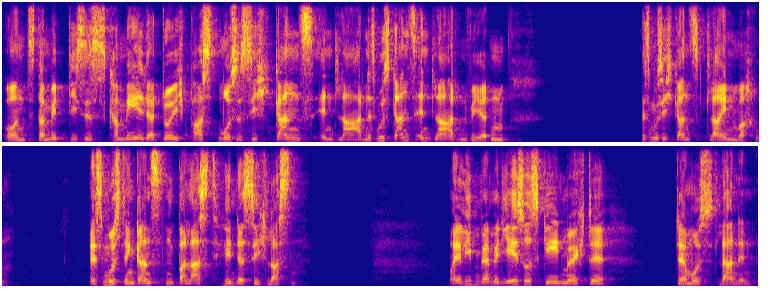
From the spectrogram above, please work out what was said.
Und damit dieses Kamel da durchpasst, muss es sich ganz entladen. Es muss ganz entladen werden. Es muss sich ganz klein machen. Es muss den ganzen Ballast hinter sich lassen. Meine Lieben, wer mit Jesus gehen möchte, der muss lernen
